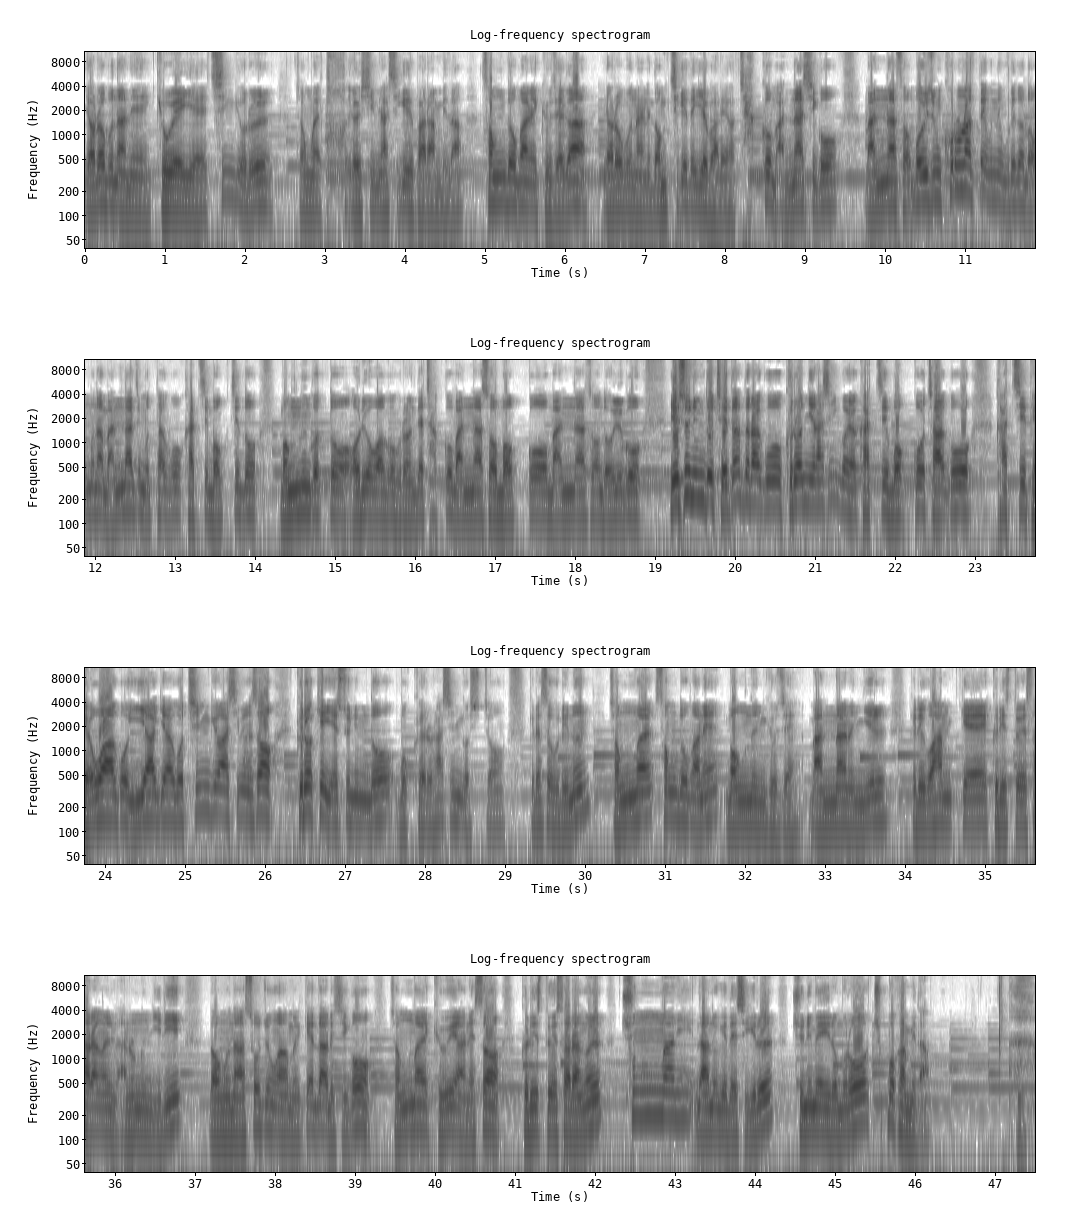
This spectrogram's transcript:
여러분 안에 교회의 친교를 정말 더 열심히 하시길 바랍니다. 성도 간의 교제가 여러분 안에 넘치게 되길 바래요. 자꾸 만나시고 만나서 뭐 요즘 코로나 때문에 우리가 너무나 만나지 못하고 같이 먹지도 먹는 것도 어려워하고 그러는데 자꾸 만나서 먹고 만나서 놀고 예수님도 제자들하고 그런 일 하신 거예요. 같이 먹고 자고 같이 대화하고 이야기하고 친교하시면서 그렇게 예수님도 목회를 하신 것이죠. 그래서 우리는 정말 성도 간에 먹는 교제, 만나는 일, 그리고 함께 그리스도의 사랑을 나누는 일이 너무나 소중함을 깨달으시고 정말 교회 안에서 그리스도의 사랑을 충만히 나누게 되시기를 주님의 이름으로 축복합니다.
